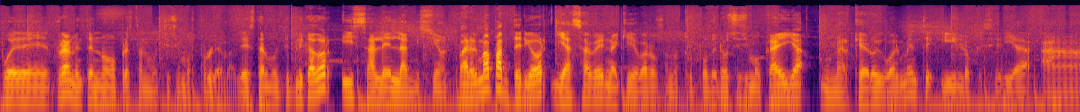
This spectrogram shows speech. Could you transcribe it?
pueden, realmente no prestan muchísimos problemas. De está el multiplicador y sale la misión. Para el mapa anterior, ya saben, hay que llevarnos a nuestro poderosísimo Kaija, un arquero igualmente y lo que sería a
